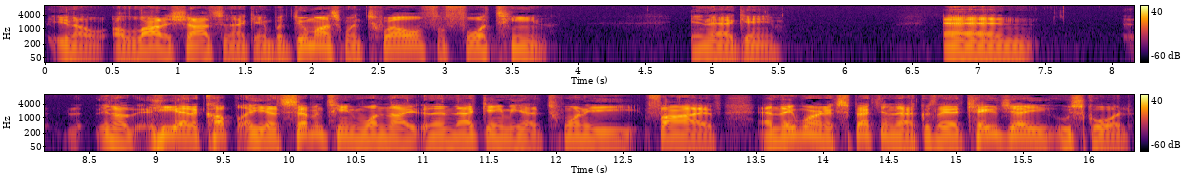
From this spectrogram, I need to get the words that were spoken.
you know, a lot of shots in that game. But Dumas went 12 for 14 in that game. And you know, he had a couple, he had 17 one night, and then that game he had 25, and they weren't expecting that because they had KJ who scored,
